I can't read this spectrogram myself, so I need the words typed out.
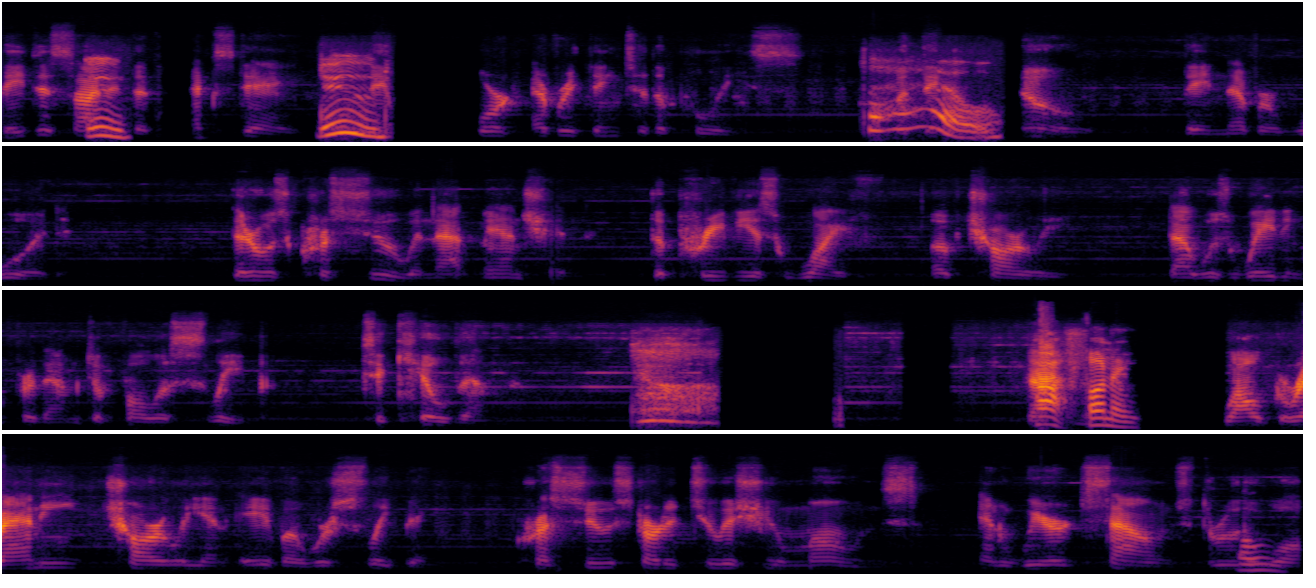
They decided Dude. that the next day dude, report everything to the police. what the hell? No, they never would. There was Krasue in that mansion, the previous wife of Charlie, that was waiting for them to fall asleep to kill them. Ah, That funny. While Granny, Charlie, and Ava were sleeping, Krasue started to issue moans and weird sounds through the Oh. wall.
